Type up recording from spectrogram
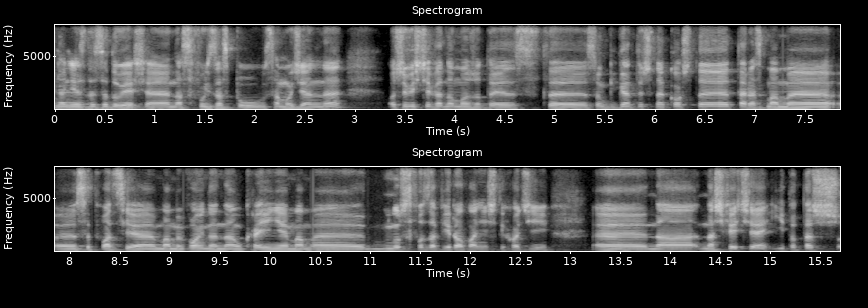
no nie zdecyduje się na swój zespół samodzielny. Oczywiście wiadomo, że to jest, e, są gigantyczne koszty. Teraz mamy e, sytuację, mamy wojnę na Ukrainie, mamy mnóstwo zawirowań, jeśli chodzi na, na świecie i to też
